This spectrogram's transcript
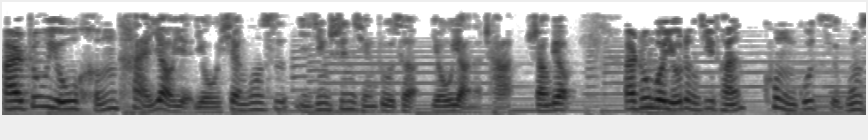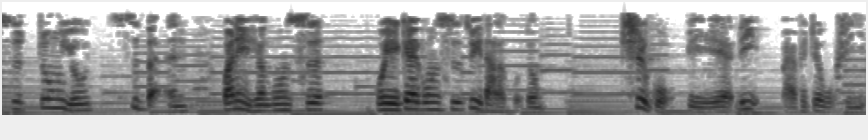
而中油恒泰药业有限公司已经申请注册“有氧的茶”商标，而中国邮政集团控股子公司中油资本管理有限公司为该公司最大的股东，持股比例百分之五十一。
